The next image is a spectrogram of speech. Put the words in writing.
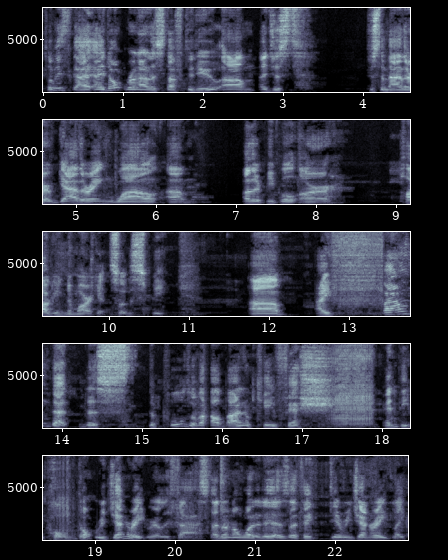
So basically, I, I, don't run out of stuff to do. Um, I just just a matter of gathering while um, other people are hogging the market, so to speak. Uh, I found that this the pools of albino cavefish and Deepholm don't regenerate really fast. I don't know what it is. I think they regenerate like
